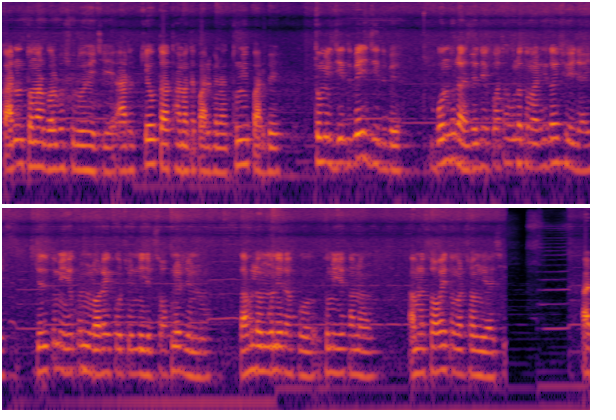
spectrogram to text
কারণ তোমার গল্প শুরু হয়েছে, আর কেউ তা থামাতে পারবে না, তুমি পারবে। তুমি জিতবেই জিতবে। বন্ধুরা, যদি কথাগুলো তোমার হৃদয় ছুঁয়ে যায়, যদি তুমি এখন লড়াই করছ নিজের স্বপ্নের জন্য, তাহলে মনে রাখো, তুমি একা নও। আমরা সবাই তোমার সঙ্গে আছি। আর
